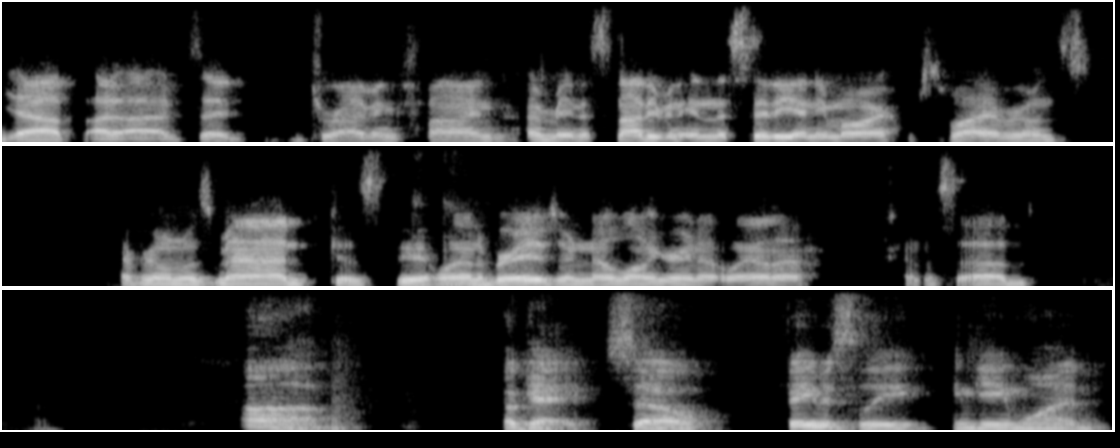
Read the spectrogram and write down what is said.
yeah, I, I'd say driving's fine. I mean, it's not even in the city anymore, which is why everyone's everyone was mad because the Atlanta Braves are no longer in Atlanta. It's kind of sad. Um, okay, so famously in game one,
